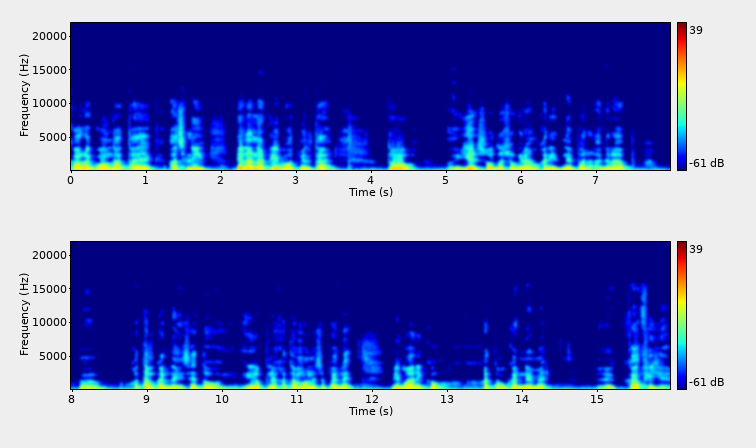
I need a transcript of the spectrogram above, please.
काला गोंद आता है, एक असली, लेना नकली बहुत मिलता है तो ये सौ दो सौ ग्राम ख़रीदने पर अगर आप ख़त्म कर लें इसे तो ये अपने ख़त्म होने से पहले बीमारी को ख़त्म करने में काफ़ी है।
